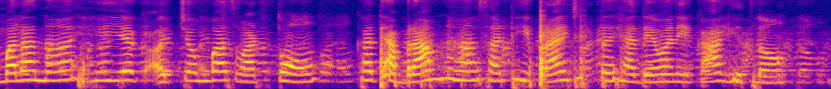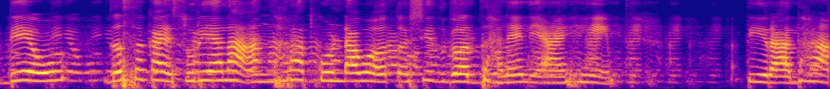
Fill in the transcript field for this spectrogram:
मला ना हे एक अचंबाच वाटतो का त्या ब्राह्मणासाठी प्रायचित्त ह्या देवाने का घेतलं? देव जसं काय सूर्याला अंधारात कोंडावं तशीच गत झालेली आहे. ती राधा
